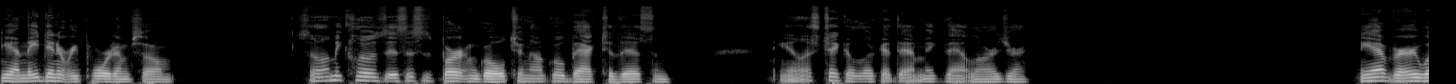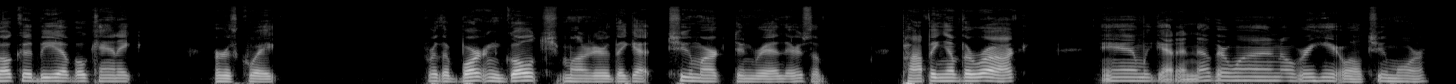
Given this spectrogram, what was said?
Yeah, and they didn't report them, so... So let me close this. This is Barton Gulch, and I'll go back to this. And, yeah, let's take a look at that, make that larger. Yeah, very well could be a volcanic earthquake. For the Barton Gulch monitor, they got two marked in red. There's a popping of the rock. And we got another one over here. Well, two more.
